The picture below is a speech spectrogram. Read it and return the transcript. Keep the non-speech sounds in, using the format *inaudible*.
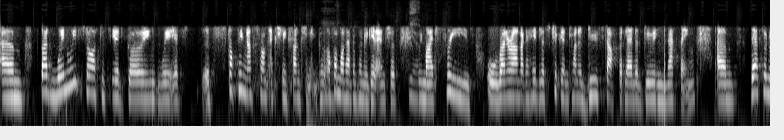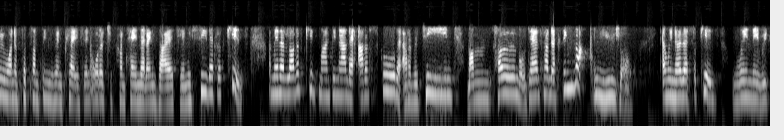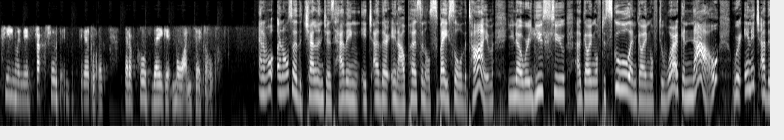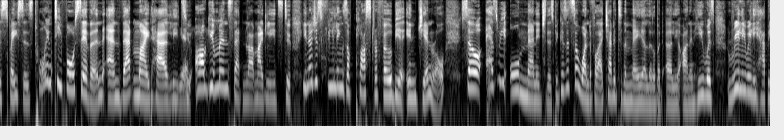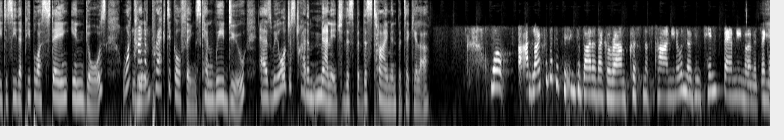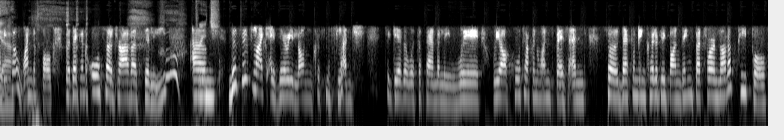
Um, but when we start to see it going where it's, it's stopping us from actually functioning, because often what happens when we get anxious, Yeah. we might freeze or run around like a headless chicken trying to do stuff but land up doing nothing. Um, that's when we want to put some things in place in order to contain that anxiety. And we see that with kids. I mean, a lot of kids might be now, they're out of school, they're out of routine, mom's home or dad's home. Like things are unusual. And we know that for kids, when their routine, when their structures interfered with, that of course they get more unsettled. And, and also the challenge is having each other in our personal space all the time. You know, we're used to uh, going off to school and going off to work, and now we're in each other's spaces 24 7, and that might have, lead to arguments, that might lead to, you know, just feelings of claustrophobia in general. So, as we all manage this, because it's so wonderful, I chatted to the mayor a little bit earlier on, and he was really, really happy to see that people are staying indoors. What kind of practical things can we do as we all just try to manage this, but this time in particular? Well, I'd like for them to think about it like around Christmas time, you know, in those intense family moments. They can Yeah. be so wonderful, but they can also drive us silly. *laughs* Um, this is like a very long Christmas lunch together with the family where we are caught up in one space and so that can be incredibly bonding. But for a lot of people,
